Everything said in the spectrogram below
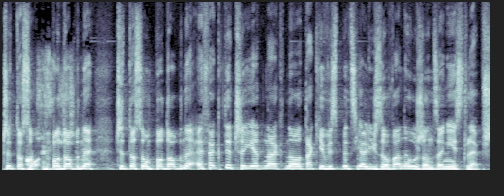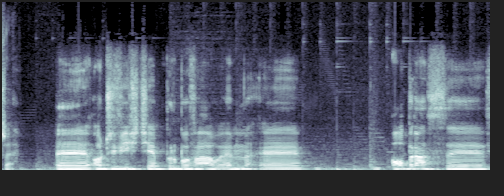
Czy to są Oczywiście. podobne, czy to są podobne efekty, czy jednak no, takie wyspecjalizowane urządzenie jest lepsze? E, oczywiście próbowałem. E, obraz e, w,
